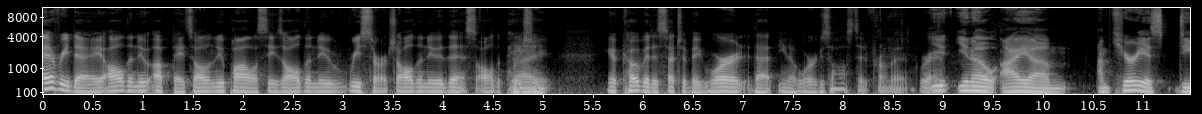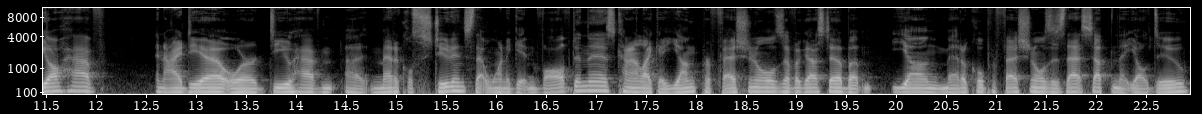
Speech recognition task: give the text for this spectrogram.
every day. All the new updates, all the new policies, all the new research, all the new this, all the patient. Right. You know, COVID is such a big word that you know we're exhausted from it. Right. You, you know, I um, I'm curious. Do y'all have an idea, or do you have uh, medical students that want to get involved in this? Kind of like a young professionals of Augusta, but young medical professionals. Is that something that y'all do?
